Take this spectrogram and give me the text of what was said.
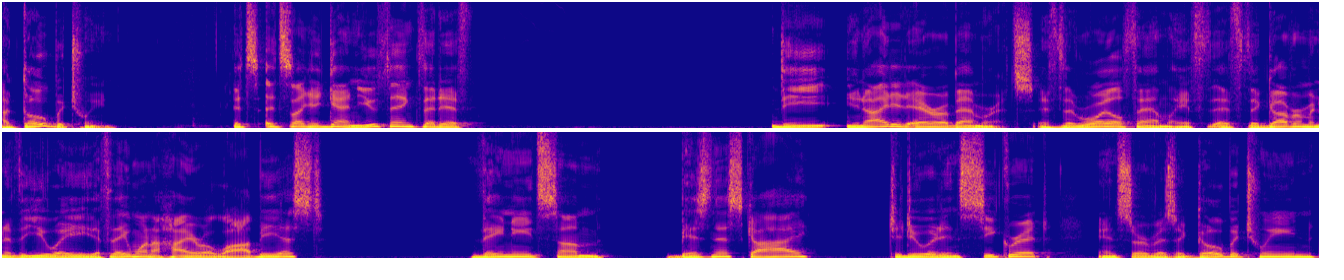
a go between. It's, it's like, again, you think that if the United Arab Emirates, if the royal family, if, if the government of the UAE, if they want to hire a lobbyist, they need some business guy to do it in secret and serve as a go between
